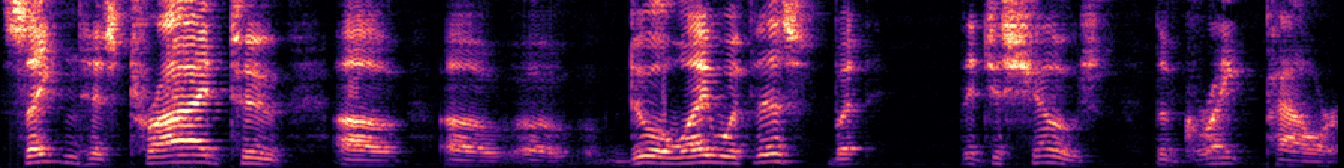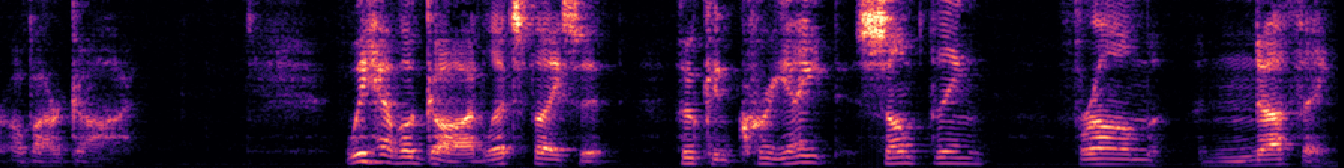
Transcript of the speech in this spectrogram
Satan has tried to uh, uh, uh, do away with this, but it just shows the great power of our God. We have a God, let's face it, who can create something from nothing.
